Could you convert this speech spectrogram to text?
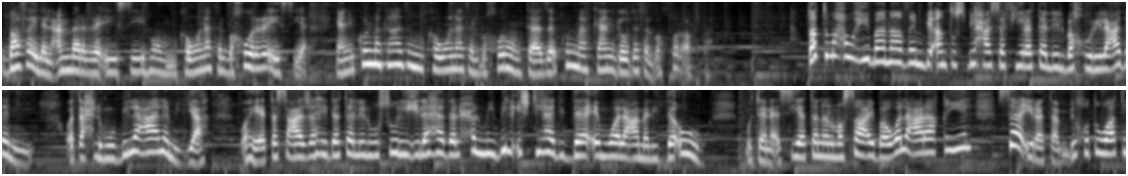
إضافة إلى العنبر الرئيسي هو مكونات البخور الرئيسية. يعني كل ما كانت مكونات البخور ممتازة كل ما كان جودة البخور أفضل. تطمح هبة ناظم بأن تصبح سفيرة للبخور العدني وتحلم بالعالمية وهي تسعى جاهدة للوصول إلى هذا الحلم بالاجتهاد الدائم والعمل الدؤوب متناسية المصاعب والعراقيل سائرة بخطوات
